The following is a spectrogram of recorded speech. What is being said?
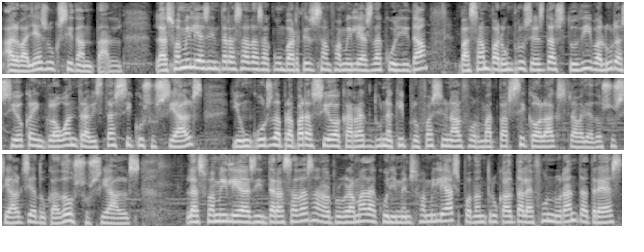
al Vallès Occidental. Les famílies interessades a convertir-se en famílies d'acollida passen per un procés d'estudi i valoració que inclou entrevistes psicosocials i un curs de preparació a càrrec d'un equip professional format per psicòlegs, treballadors socials i educadors socials. Les famílies interessades en el programa d'acolliments familiars poden trucar al telèfon 93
